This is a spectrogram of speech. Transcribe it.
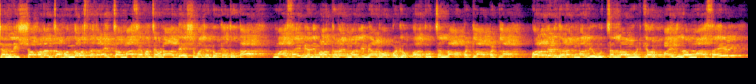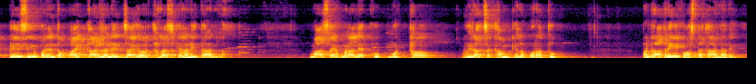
जंगली शापदांचा बंदोबस्त करायचा. मासाहेबांचा एवढा आदेश माझ्या डोक्यात होता. मासाहेब यांनी मला धडक मारली मी आडवा पडलो परत उचलला आपटला आपटला. परत यांनी धडक मारली उचलला मुडक्यावर पाय दिला. मासाहेब फेस येईपर्यंत पाय काढला नाही जागेवर खलास केला नाही तर आणला. मासाहेब म्हणाले खूप मोठं विराचं काम केलं पोरा तू पण रात्री एक वाजता का आला रे?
